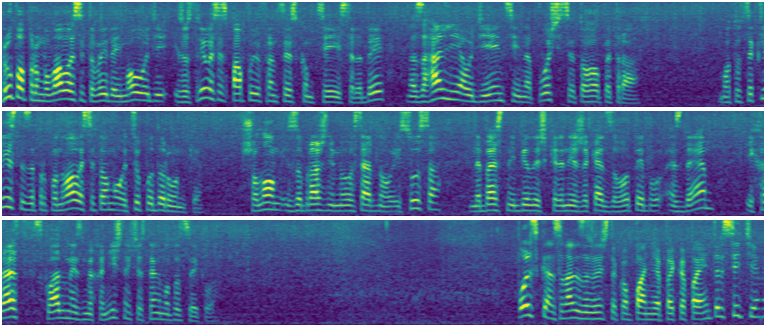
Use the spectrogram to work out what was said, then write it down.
Група промувала Світовий день молоді і зустрілася з папою Франциском цієї середи на загальній аудієнції на площі Святого Петра. Мотоциклісти запропонували святому отцю подарунки: шолом із зображенням милосердного Ісуса, небесний білий шкіряний жакет з логотипу СДМ і хрест, складений з механічних частин мотоцикла. Польська національна залізнична компанія ПКП Інтерсіті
